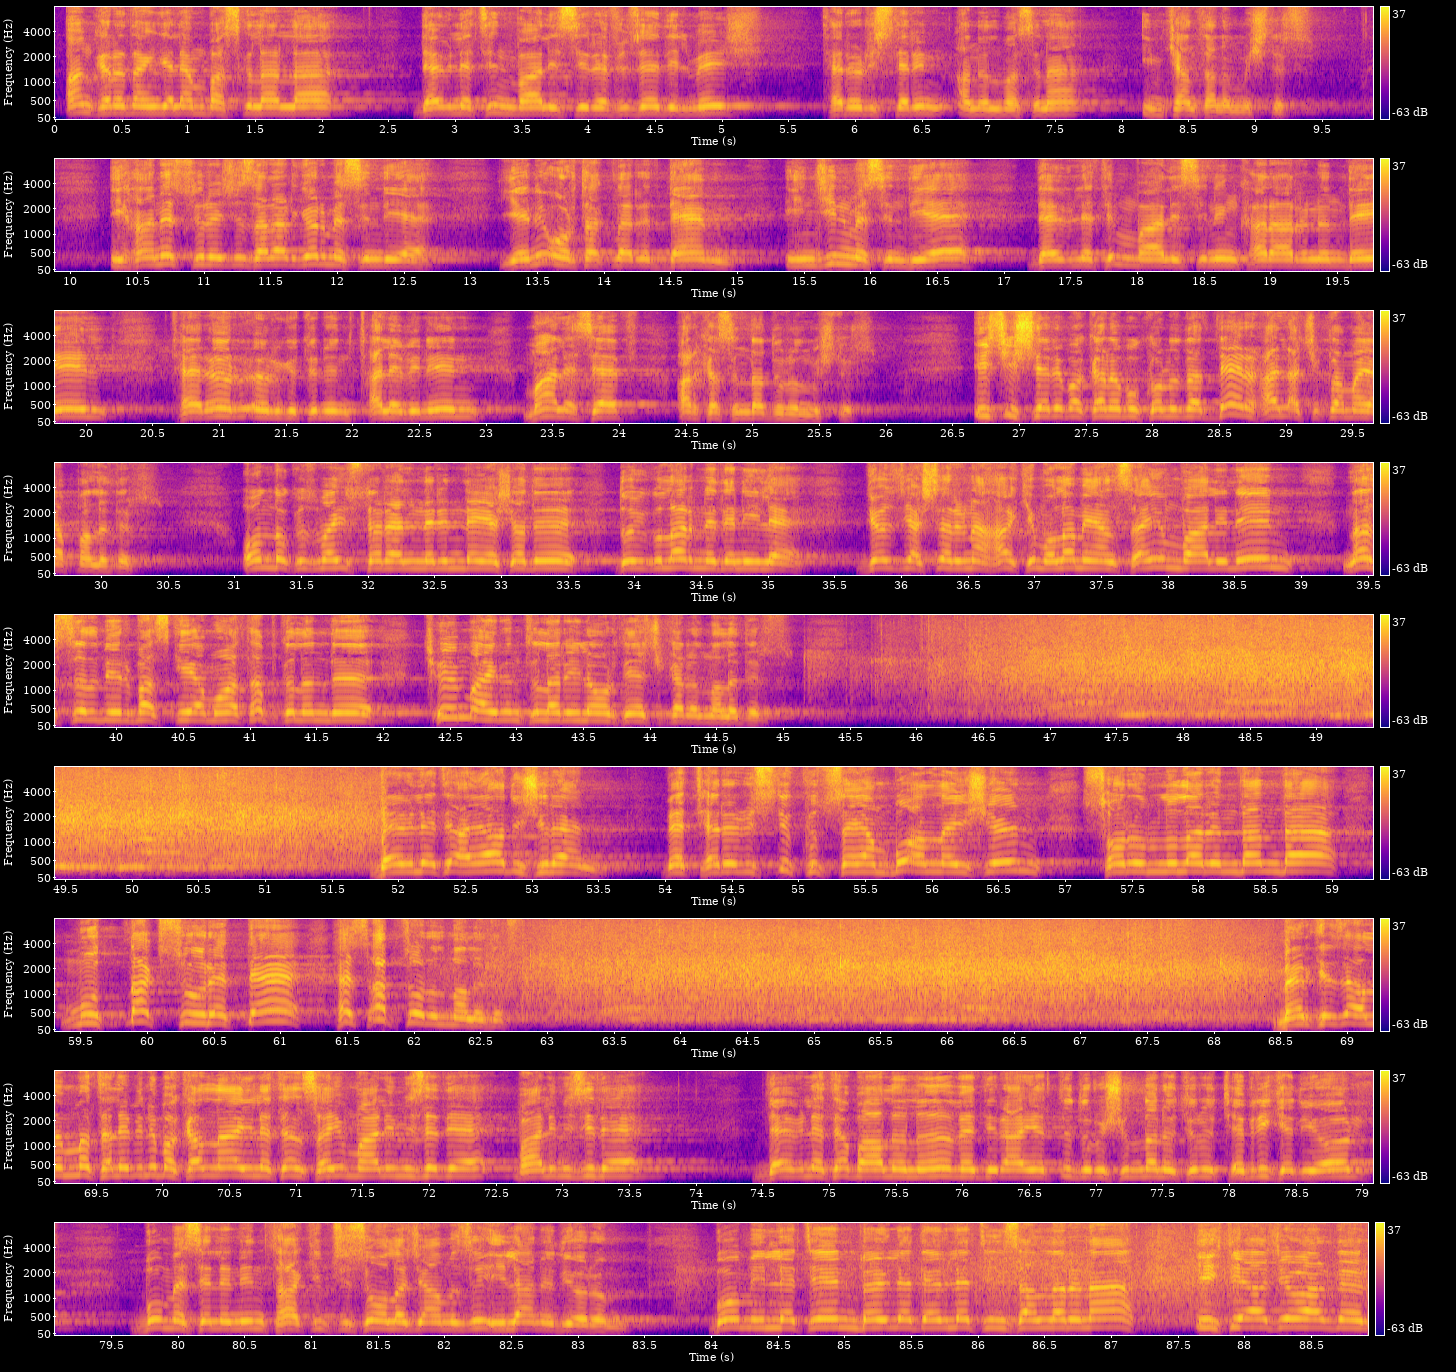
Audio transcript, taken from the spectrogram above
Ankara'dan gelen baskılarla devletin valisi refüze edilmiş, teröristlerin anılmasına imkan tanınmıştır. İhanet süreci zarar görmesin diye, yeni ortakları dem, incinmesin diye devletin valisinin kararının değil, terör örgütünün talebinin maalesef arkasında durulmuştur. İçişleri Bakanı bu konuda derhal açıklama yapmalıdır. 19 Mayıs törenlerinde yaşadığı duygular nedeniyle gözyaşlarına hakim olamayan Sayın Valinin nasıl bir baskıya muhatap kılındığı tüm ayrıntılarıyla ortaya çıkarılmalıdır. Devleti ayağa düşüren ve teröristi kutsayan bu anlayışın sorumlularından da mutlak surette hesap sorulmalıdır. Merkeze alınma talebini bakanlığa ileten Sayın Valimize de, valimizi de devlete bağlılığı ve dirayetli duruşundan ötürü tebrik ediyor. bu meselenin takipçisi olacağımızı ilan ediyorum. Bu milletin böyle devlet insanlarına ihtiyacı vardır.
